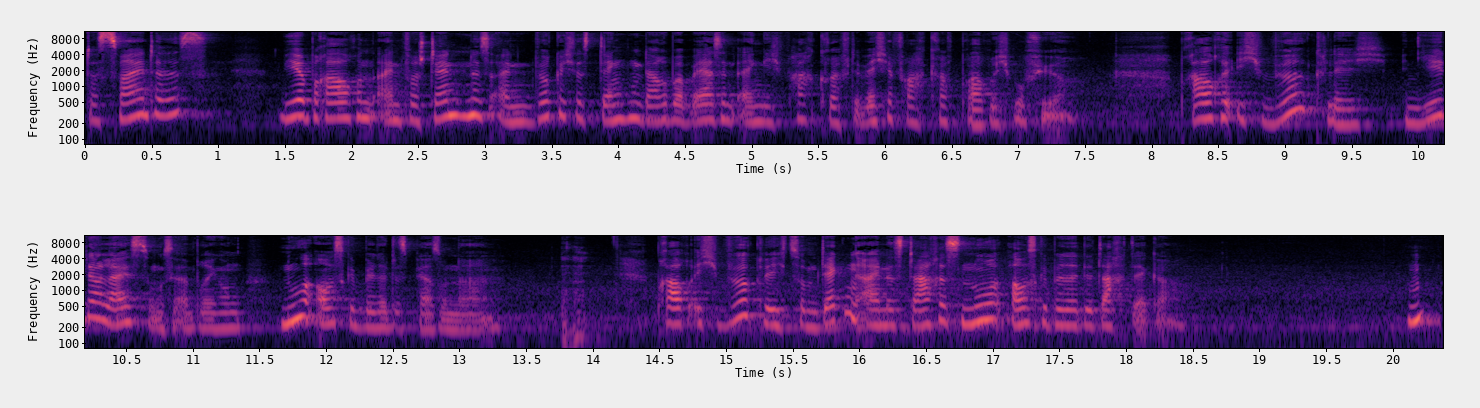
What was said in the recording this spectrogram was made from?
Das Zweite ist, wir brauchen ein Verständnis, ein wirkliches Denken darüber, wer sind eigentlich Fachkräfte, welche Fachkraft brauche ich wofür. Brauche ich wirklich in jeder Leistungserbringung nur ausgebildetes Personal? Brauche ich wirklich zum Decken eines Daches nur ausgebildete Dachdecker? Hm?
